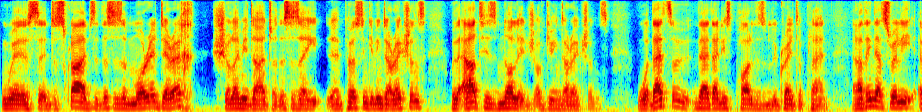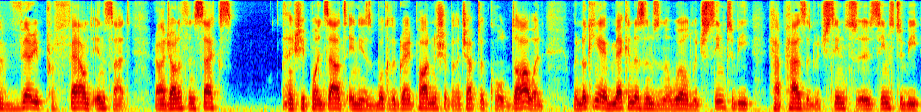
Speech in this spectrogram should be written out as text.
where it describes that this is a more derech shalom This is a, a, person giving directions without his knowledge of giving directions. What that's a, that that is part of this greater plan, and I think that's really a very profound insight. Rabbi Jonathan Sacks actually points out in his book, The Great Partnership, in the chapter called Darwin, when looking at mechanisms in the world which seem to be haphazard, which seems to, seems to be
